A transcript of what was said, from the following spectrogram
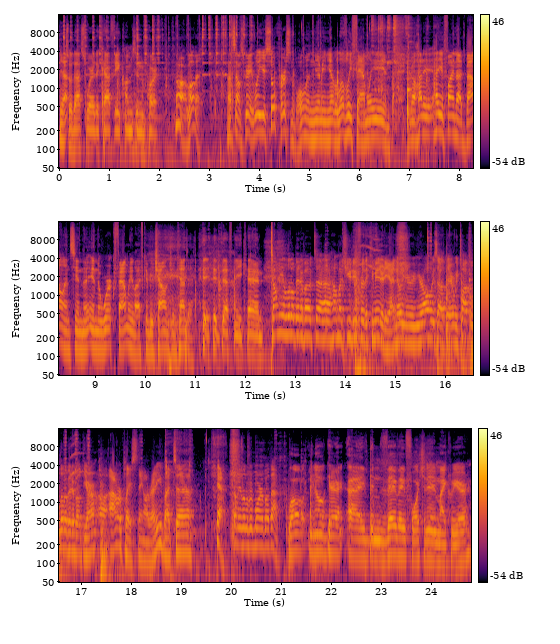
Yeah. So that's where the cafe comes in part. Oh, I love it. That sounds great. Well, you're so personable, and I mean, you have a lovely family, and you know how do you, how you find that balance in the in the work family life can be challenging, can't it? it definitely can. Tell me a little bit about uh, how much you do for the community. I know you're you're always out there. We talked a little bit about the arm, uh, our place thing already, but uh, yeah, tell me a little bit more about that. Well, you know, Garrett, I've been very, very fortunate in my career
